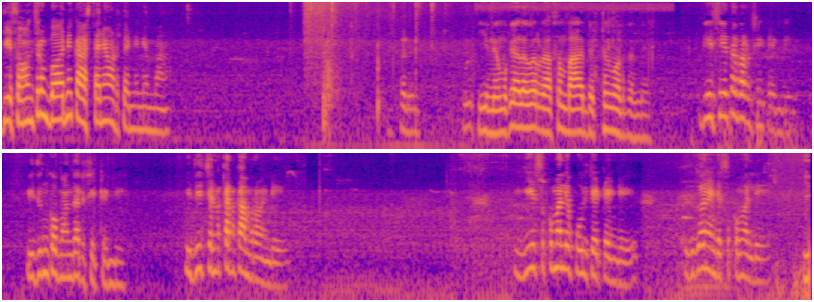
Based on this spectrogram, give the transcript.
ఇది సంవత్సరం బారిని కాస్తానే ఉంటుందండి నిమ్మ. ఈ నిమ్మకాయల కూడా రసం బాగా దిట్టంగా ఉంటుందండి. ఇది సీతాఫలం చెట్టు అండి. ఇది ఇంకో మందార చెట్టు అండి. ఇది చిన్న కనకాంబరం అండి. ఇది సుక్కమల్లి పూల చెట్టు అండి. ఇదిగోనండి సుఖమల్లి ఈ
